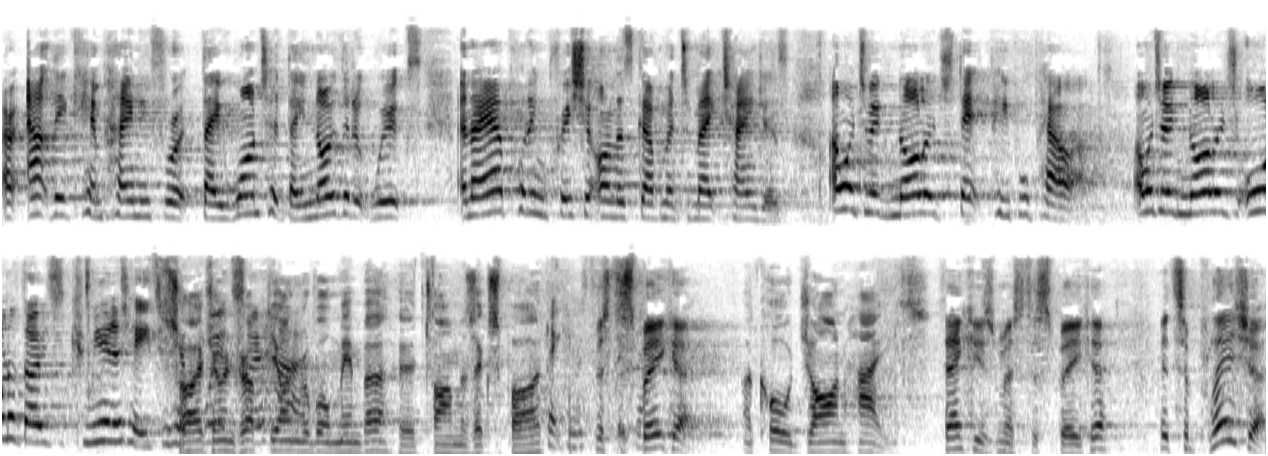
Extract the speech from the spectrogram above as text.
are out there campaigning for it. They want it, they know that it works, and they are putting pressure on this government to make changes. I want to acknowledge that people power. I want to acknowledge all of those communities who Sorry have to interrupt so the honourable member. Her time has expired. Thank you, Mr. Mr Speaker. Speaker, I call John Hayes. thank you, Mr Speaker. It's a pleasure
